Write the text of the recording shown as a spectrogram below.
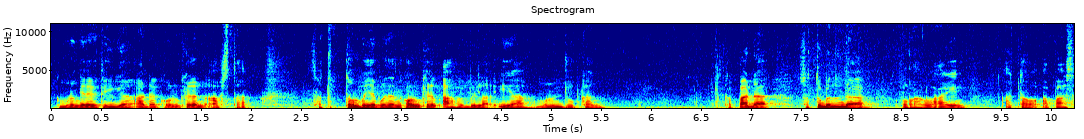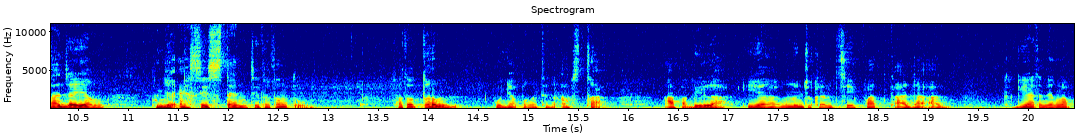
Kemudian yang ketiga ada konkret dan abstrak. Satu term punya pengertian konkret apabila ia menunjukkan kepada satu benda, orang lain, atau apa saja yang punya eksistensi tertentu. Satu term punya pengertian abstrak apabila ia menunjukkan sifat keadaan kegiatan yang lep,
